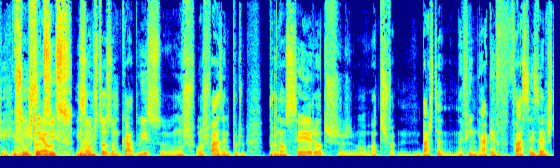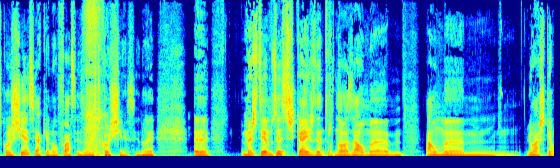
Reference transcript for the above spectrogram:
E, e somos todos é, isso. E somos todos um bocado isso. Uns, uns fazem por, por não ser, outros, outros basta. Enfim, há quem faça exames de consciência, há quem não faça exames de consciência, não é? Uh, mas temos esses cães dentro de nós. Há uma. Há uma. Eu acho que é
